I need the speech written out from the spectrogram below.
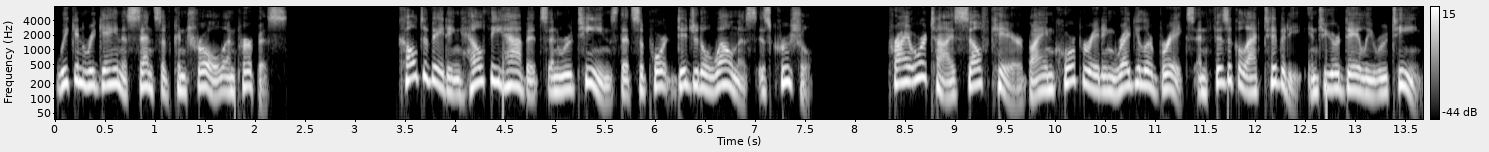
we can regain a sense of control and purpose. Cultivating healthy habits and routines that support digital wellness is crucial. Prioritize self care by incorporating regular breaks and physical activity into your daily routine.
